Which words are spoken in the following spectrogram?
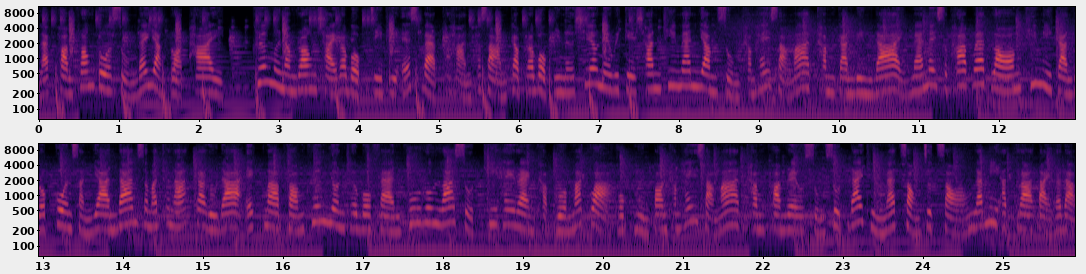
และความคล่องตัวสูงได้อย่างปลอดภัย เครื่องมือนำร่องใช้ระบบ GPS แบบทหารผสานกับระบบ Inertial Navigation ที่แม่นยำสูงทำให้สามารถทำการบินได้ แม้ในสภาพแวดล้อมที่มีการรบกวนสัญญาณด้านสมรรถนะ Garuda X มาพร้อมเครื่องยนต์เทอร์โบแฟนคู่รุ่นล่าสุดที่ให้แรงขับรวมมากกว่า 60,000 ปอนด์ทำให้สามารถทำความเร็วสูงสุดได้ถึงแมต2.2 และมีอัตราไต่ระดับ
